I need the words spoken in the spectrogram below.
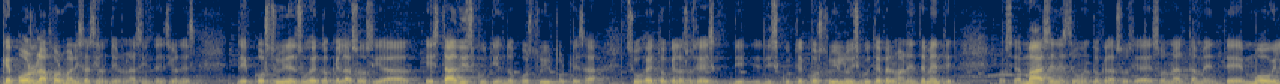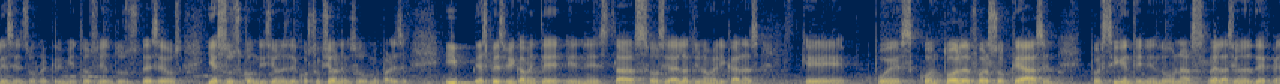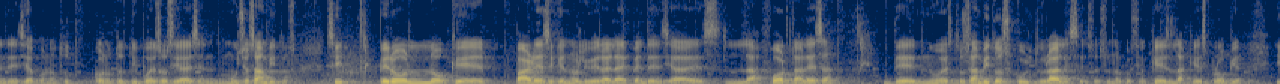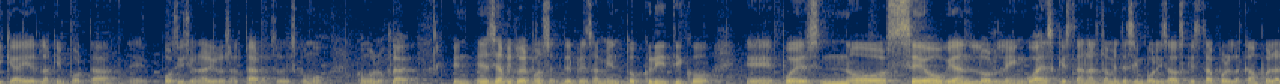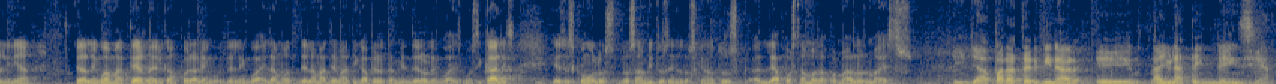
que por la formalización tienen las intenciones de construir el sujeto que la sociedad está discutiendo construir, porque ese sujeto que la sociedad discute construir lo discute permanentemente. O sea, más en este momento que las sociedades son altamente móviles en sus requerimientos y en sus deseos y en sus condiciones de construcción, eso me parece. Y específicamente en estas sociedades latinoamericanas que pues con todo el esfuerzo que hacen, pues siguen teniendo unas relaciones de dependencia con otro, con otro tipo de sociedades en muchos ámbitos, ¿sí? Pero lo que parece que nos libera de la dependencia es la fortaleza de nuestros ámbitos culturales. Eso es una cuestión que es la que es propia y que ahí es la que importa eh, posicionar y resaltar. Eso es como, como lo clave. En, ese ámbito del, pensamiento crítico, eh, pues no se obvian los lenguajes que están altamente simbolizados, que está por el campo de la línea de la lengua materna, del campo de la lengua, del lenguaje de la, de la, matemática, pero también de los lenguajes musicales. Eso es como los, los ámbitos en los que nosotros le apostamos a formar a los maestros. Y ya para terminar, eh, hay una tendencia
